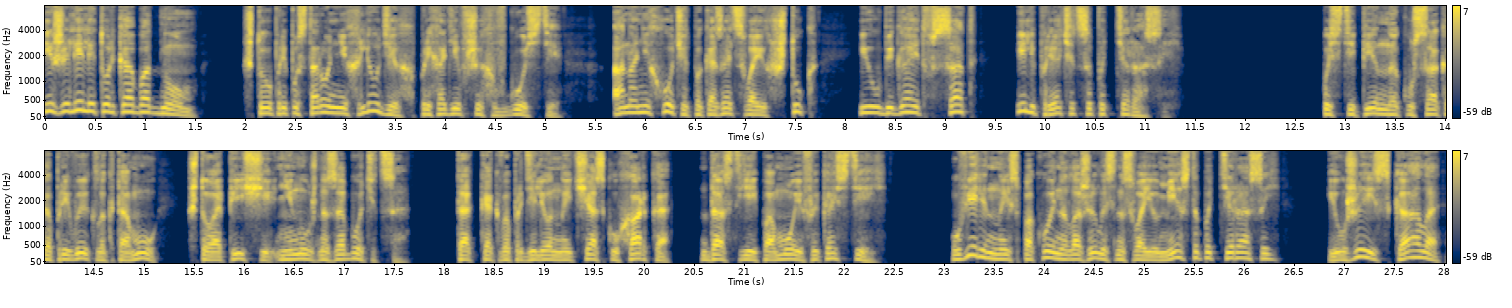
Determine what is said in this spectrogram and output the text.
и жалели только об одном, что при посторонних людях, приходивших в гости, она не хочет показать своих штук и убегает в сад или прячется под террасой. Постепенно Кусака привыкла к тому, что о пище не нужно заботиться, так как в определенный час кухарка даст ей помоев и костей. Уверенно и спокойно ложилась на свое место под террасой и уже искала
